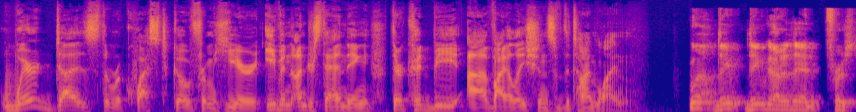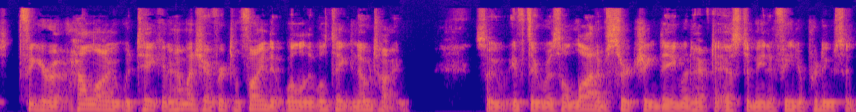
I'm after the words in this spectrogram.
Where does the request go from here, even understanding there could be uh, violations of the timeline? Well, they, they've got to then first figure out how long it would take and how much effort to find it. Well, it will take no time. So if there was a lot of searching, they would have to estimate a fee to produce it.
